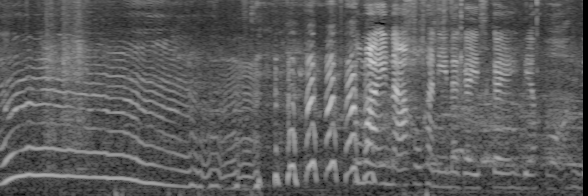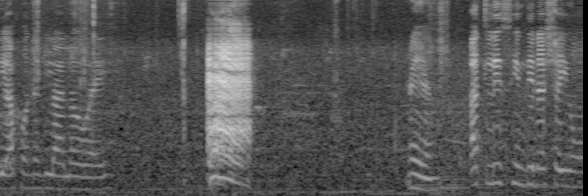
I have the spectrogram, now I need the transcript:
Mmm. Kumain na ako kanina guys, kaya hindi ako hindi ako naglalaway. Ayan. At least hindi na siya yung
